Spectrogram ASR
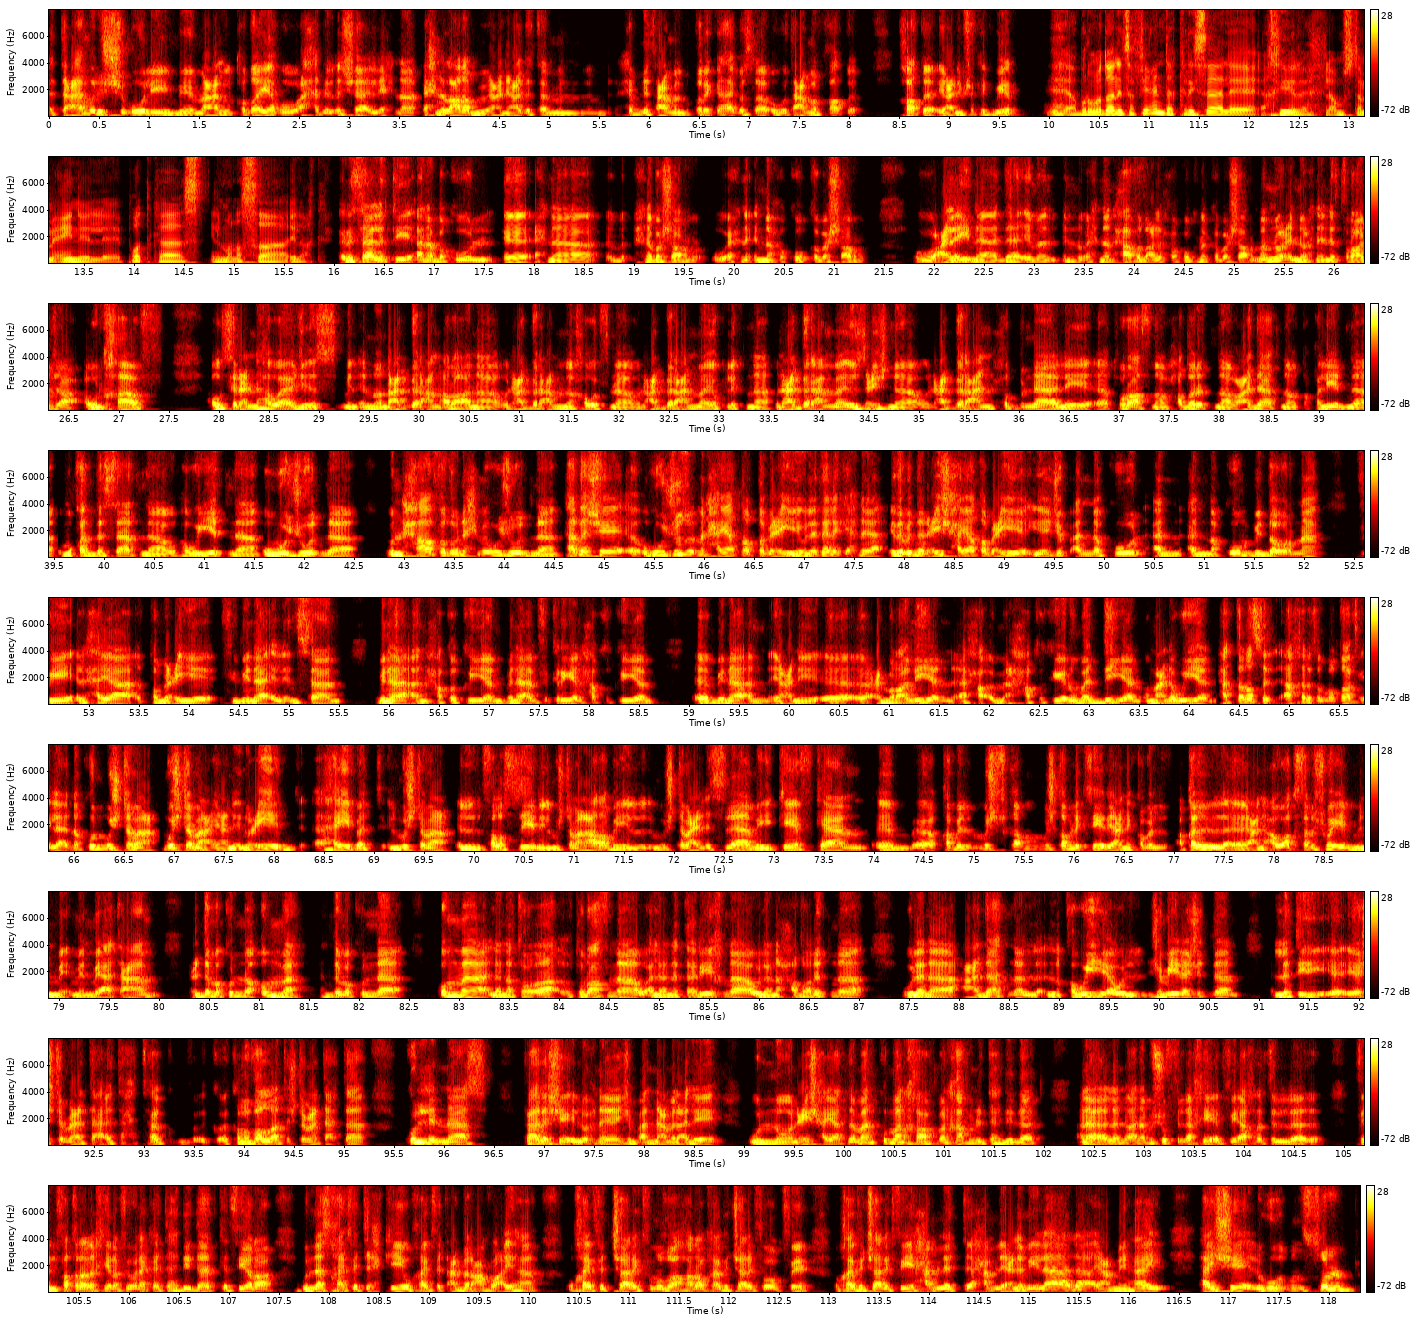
التعامل الشمولي مع القضايا هو أحد الأشياء اللي إحنا إحنا العرب يعني عادة من نحب نتعامل بالطريقة هاي بس هو تعامل خاطئ خاطئ يعني بشكل كبير. إيه، أبو رمضان إذا في عندك رسالة أخيرة لمستمعين البودكاست المنصة لك رسالتي أنا بقول إيه، إحنا إحنا بشر وإحنا لنا حقوق كبشر وعلينا دائما إنه إحنا نحافظ على حقوقنا كبشر. ممنوع إنه إحنا نتراجع أو نخاف أو تصير عندنا هواجس من إنه نعبر عن آرائنا ونعبر عن مخاوفنا ونعبر عن ما يقلقنا ونعبر عن ما يزعجنا ونعبر عن حبنا لتراثنا وحضارتنا وعاداتنا وتقاليدنا ومقدساتنا وهويتنا ووجودنا. ونحافظ ونحمي وجودنا. هذا شيء هو جزء من حياتنا الطبيعية. ولذلك إحنا إذا بدنا نعيش حياة طبيعية يجب أن نكون أن أن نقوم بدورنا في الحياة الطبيعية في بناء الإنسان بناء حقيقيا بناء فكريا حقيقيا. بناء يعني عمرانيا حقيقيا وماديا ومعنويا حتى نصل آخرة المطاف إلى أن نكون مجتمع مجتمع يعني نعيد هيبة المجتمع الفلسطيني، المجتمع العربي، المجتمع الإسلامي كيف كان قبل مش مش قبل كثير يعني قبل أقل يعني أو أكثر شوي من من 100 عام عندما كنا أمة عندما كنا أمة لنا تراثنا ولنا تاريخنا ولنا حضارتنا ولنا عاداتنا القوية والجميلة جدا التي يجتمع تحتها كمظله تجتمع تحتها كل الناس. فهذا الشيء اللي إحنا يجب أن نعمل عليه وإنه نعيش حياتنا. ما نكون ما نخاف ما نخاف من التهديدات. أنا لأنه أنا بشوف في الاخير في آخرة في الفترة الأخيرة في هناك تهديدات كثيرة والناس خايفة تحكي وخايفة تعبر عن رأيها وخايفة تشارك في مظاهرة وخايفة تشارك في وقفة وخايفة تشارك في حملة حملة إعلامية. لا لا يا عمي هاي هاي الشيء اللي هو من صلب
